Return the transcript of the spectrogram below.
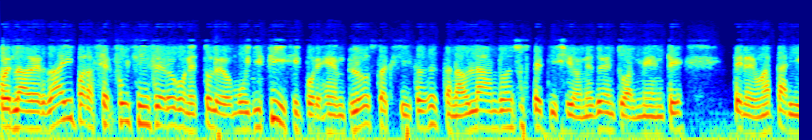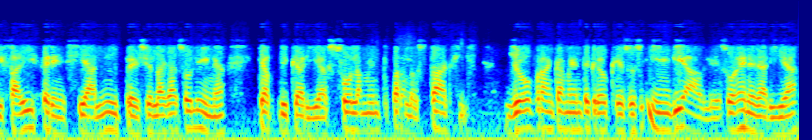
Pues la verdad, y para ser muy sincero con esto, le veo muy difícil. Por ejemplo, los taxistas están hablando en sus peticiones de eventualmente tener una tarifa diferencial en el precio de la gasolina que aplicaría solamente para los taxis. Yo francamente creo que eso es inviable, eso generaría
